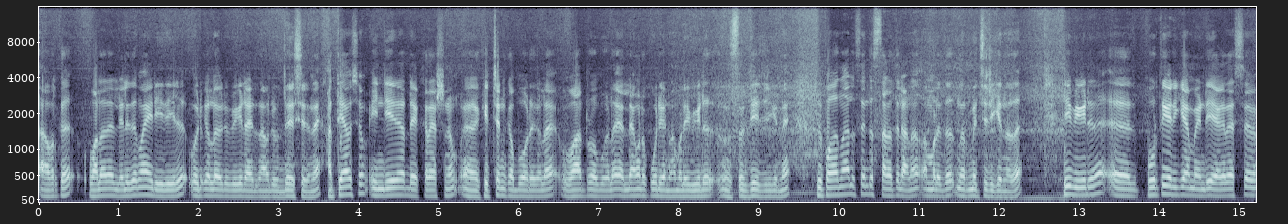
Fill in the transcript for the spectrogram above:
അവർക്ക് വളരെ ലളിതമായ രീതിയിൽ ഒരുക്കുള്ള ഒരു വീടായിരുന്നു അവർ ഉദ്ദേശിച്ചിരുന്നത്. അത്യാവശ്യം ഇന്റീരിയർ ഡെക്കറേഷനും കിച്ചൺ കബോർഡുകൾ വാർഡ്രോബുകൾ എല്ലാം കൂടെ കൂടിയാണ് നമ്മൾ ഈ വീട് സജ്ജീകരിച്ചിരിക്കുന്നത്. ഒരു പതിനാല് സെന്റ് സ്ഥലത്തിലാണ് നമ്മളിത് നിർമ്മിച്ചിരിക്കുന്നത്. ഈ വീടിന് പൂർത്തീകരിക്കാൻ വേണ്ടി ഏകദേശം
